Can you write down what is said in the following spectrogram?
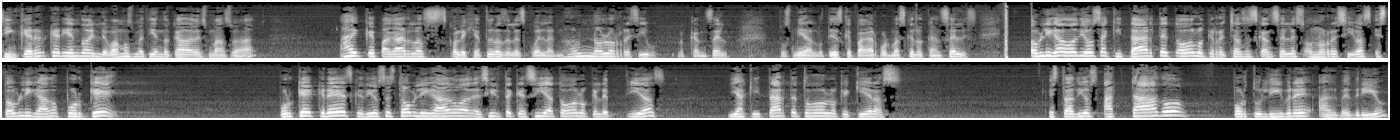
sin querer queriendo y le vamos metiendo cada vez más, ¿verdad? Hay que pagar las colegiaturas de la escuela. No, no lo recibo, lo cancelo. Pues mira, lo tienes que pagar por más que lo canceles. Está obligado Dios a quitarte todo lo que rechaces, canceles o no recibas. Está obligado, ¿por qué? ¿Por qué crees que Dios está obligado a decirte que sí a todo lo que le pidas y a quitarte todo lo que quieras? ¿Está Dios atado por tu libre albedrío?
